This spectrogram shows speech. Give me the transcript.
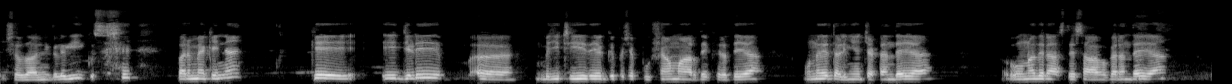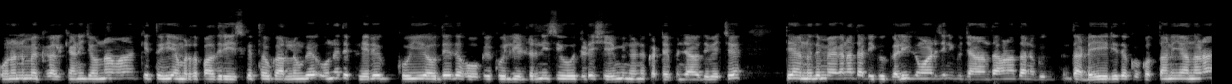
ਸ਼ਬਦਾਂ ਨਿਕਲ ਗਈ ਗੁੱਸੇ ਪਰ ਮੈਂ ਕਹਿੰਦਾ ਕਿ ਇਹ ਜਿਹੜੇ ਮਜੀਠੀਏ ਦੇ ਅੱਗੇ ਪਿੱਛੇ ਪੂਛਾਂ ਮਾਰਦੇ ਫਿਰਦੇ ਆ, ਉਹਨਾਂ ਦੇ ਤਲੀਆਂ ਚੱਟਣ ਦੇ ਆ, ਉਹਨਾਂ ਦੇ ਰਸਤੇ ਸਾਫ਼ ਕਰਨ ਦੇ ਆ। ਉਹਨਾਂ ਨੂੰ ਮੈਂ ਇੱਕ ਗੱਲ ਕਹਿਣੀ ਚਾਹੁੰਦਾ ਵਾਂ ਕਿ ਤੁਸੀਂ ਅਮਰਤਪਾਲ ਦੀ ਰੀਸ ਕਿੱਥੋਂ ਕਰ ਲਓਗੇ? ਉਹਨੇ ਤੇ ਫਿਰ ਕੋਈ ਅਹੁਦੇ ਤੇ ਹੋ ਕੇ ਕੋਈ ਲੀਡਰ ਨਹੀਂ ਸੀ, ਉਹ ਜਿਹੜੇ 6 ਮਹੀਨੇ ਉਹਨੇ ਕੱਟੇ ਪੰਜਾਬ ਦੇ ਵਿੱਚ। ਤੁਹਾਨੂੰ ਤੇ ਮੈਂ ਕਹਿੰਦਾ ਤੁਹਾਡੀ ਕੋਈ ਗਲੀ ਗਵਾਂਢ 'ਚ ਨਹੀਂ ਕੋਈ ਜਾਣਦਾ ਹੋਣਾ, ਤੁਹਾਨੂੰ ਕੋਈ, ਤੁਹਾਡੇ ਏਰੀਆ ਤੇ ਕੋਈ ਕੁੱਤਾ ਨਹੀਂ ਜਾਣਦਾ ਹੋਣਾ।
